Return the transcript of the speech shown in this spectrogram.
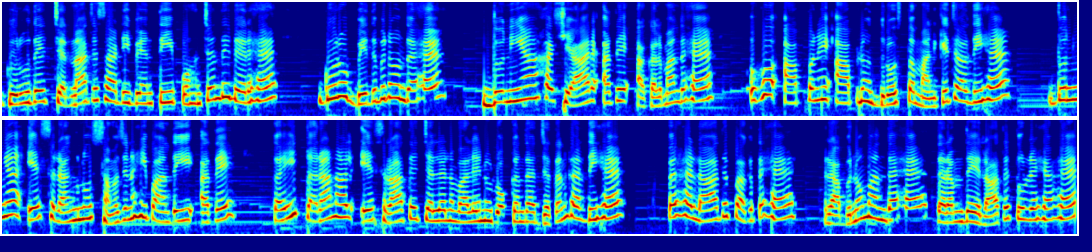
ਗੁਰੂ ਦੇ ਚਰਨਾਂ 'ਚ ਸਾਡੀ ਬੇਨਤੀ ਪਹੁੰਚਣ ਦੀ ਦੇਰ ਹੈ। ਗੁਰੂ ਵਿਦ ਬਣਾਉਂਦਾ ਹੈ। ਦੁਨੀਆ ਹਸ਼ਿਆਰ ਅਤੇ ਅਕਲਮੰਦ ਹੈ। ਉਹ ਆਪਣੇ ਆਪ ਨੂੰ ਦਰੁਸਤ ਮੰਨ ਕੇ ਚੱਲਦੀ ਹੈ। ਦੁਨੀਆ ਇਸ ਰੰਗ ਨੂੰ ਸਮਝ ਨਹੀਂ ਪਾਉਂਦੀ ਅਤੇ ਕਈ ਤਰ੍ਹਾਂ ਨਾਲ ਇਸ ਰਾਹ ਤੇ ਚੱਲਣ ਵਾਲੇ ਨੂੰ ਰੋਕਣ ਦਾ ਯਤਨ ਕਰਦੀ ਹੈ। ਪ੍ਰਹਲਾਦ ਭਗਤ ਹੈ, ਰੱਬ ਨੂੰ ਮੰਨਦਾ ਹੈ, ਧਰਮ ਦੇ ਰਾਹ ਤੇ ਤੁਰ ਰਿਹਾ ਹੈ,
